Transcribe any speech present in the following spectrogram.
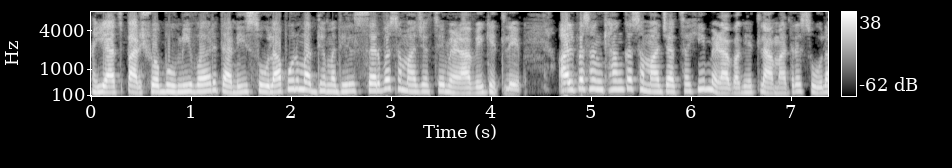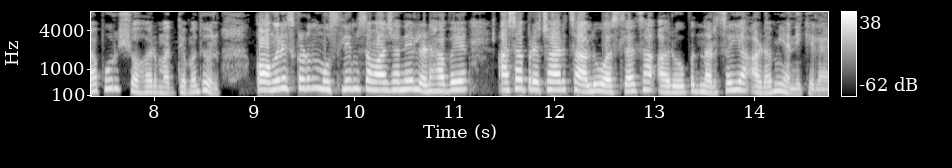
याच पार्श्वभूमीवर त्यांनी सोलापूर मध्यमधील सर्व समाजाचे मेळावे घेतले. अल्पसंख्याक समाजाचाही मेळावा घेतला. मात्र सोलापूर शहर मध्यमधून काँग्रेसकडून मुस्लिम समाजाने लढावे असा प्रचार चालू असल्याचा आरोप नरसय्या आडम यांनी केलाय.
